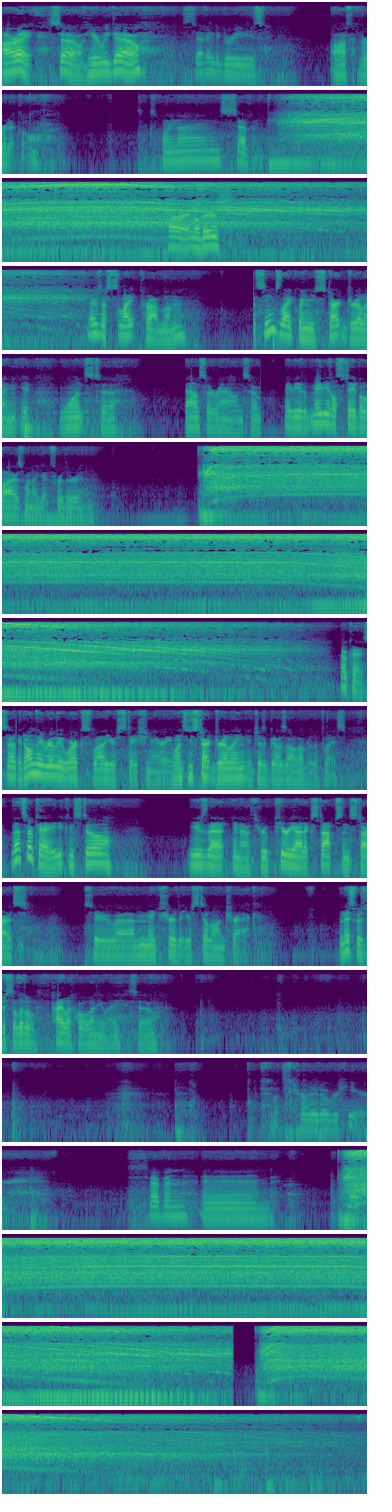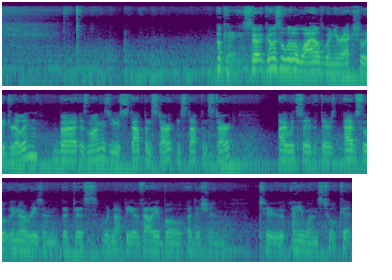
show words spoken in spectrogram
All right, so here we go. Seven degrees off vertical. 6.97. All right, well there's there's a slight problem. It seems like when you start drilling, it wants to bounce around. So maybe it'll, maybe it'll stabilize when I get further in. Okay, so it only really works while you're stationary. Once you start drilling, it just goes all over the place. That's okay. You can still use that, you know, through periodic stops and starts to uh, make sure that you're still on track. And this was just a little pilot hole anyway, so... Let's try it over here. Seven and... Okay, so it goes a little wild when you're actually drilling, but as long as you stop and start and stop and start, I would say that there's absolutely no reason that this would not be a valuable addition to anyone's toolkit.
